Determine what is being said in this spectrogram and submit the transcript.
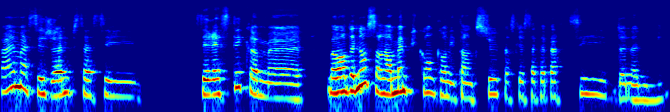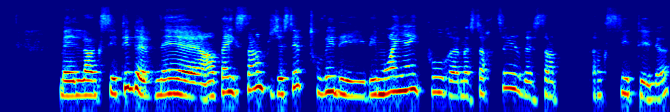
quand même assez jeune, puis ça s'est c'est resté comme. Euh, à un moment donné, on s'en rend même plus compte qu'on est anxieux parce que ça fait partie de notre vie. Mais l'anxiété devenait euh, envahissante, puis j'essayais de trouver des, moyens pour euh, me sortir de cette anxiété-là.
